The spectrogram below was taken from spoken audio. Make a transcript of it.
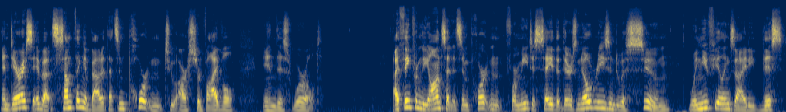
and dare I say about it, something about it that's important to our survival in this world. I think from the onset it's important for me to say that there's no reason to assume when you feel anxiety, this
